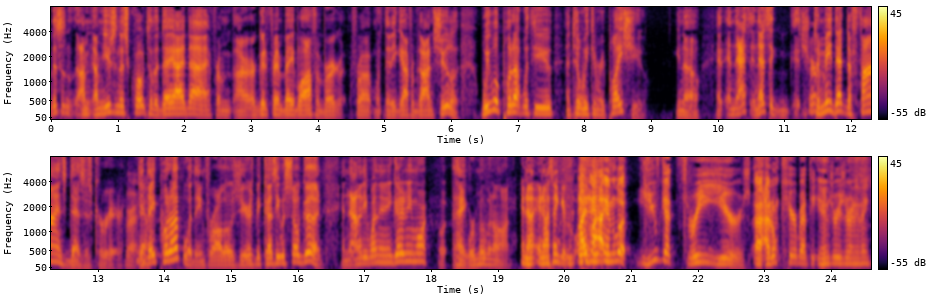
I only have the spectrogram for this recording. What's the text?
this is I'm, I'm using this quote till the day I die from our, our good friend Babe Laufenberg from that he got from Don Shula. We will put up with you until we can replace you. You know, and, and that's and that's a to me that defines Dez's career. Right. That Yeah. they put up with him for all those years because he was so good, and now that he wasn't any good anymore, well, hey, we're moving on. And I and I think it, And, I, and- I- and look, you've got three years. Uh, I don't care about the injuries or anything.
